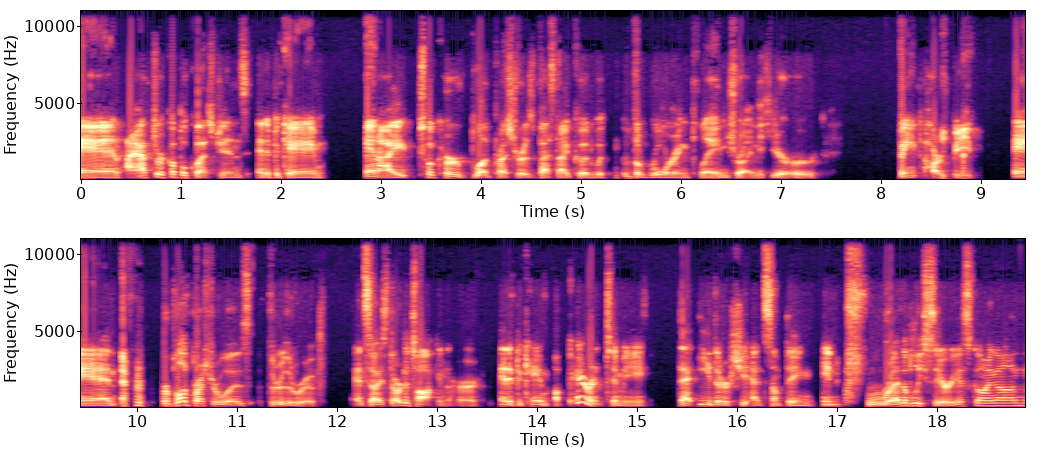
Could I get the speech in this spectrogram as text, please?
And I asked her a couple questions, and it became, and I took her blood pressure as best I could with the roaring plane, trying to hear her faint heartbeat. and her blood pressure was through the roof. And so I started talking to her, and it became apparent to me that either she had something incredibly serious going on,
